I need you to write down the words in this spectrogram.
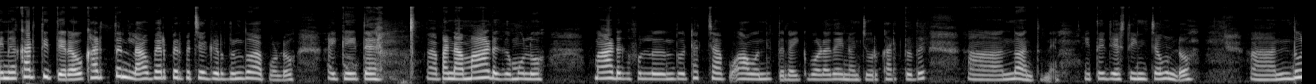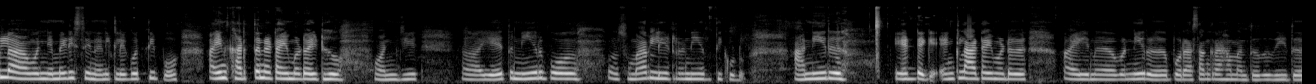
ಐನ ಕಟ್ತಿತ್ತೀರ ಅವು ಕಟ್ತನ್ಲ, ಅವು ಬೇರೆ ಬೇರೆ ಪೆಚ್ಚಗಿರ್ದಂದು ಆಪುಂಡು. ಐಕೆ ಐತೆ ಬಣ್ಣ ಮಾಡಗ ಮುಲು, ಮಾಡಗ ಫುಲ್ ಒಂದು ಟಚ್ ಆಪ್ ಆ ಒಂದಿತ್ತು ಐಕ್ ಬೋಡದು ಇನ್ನೊಂಚೂರು ಕಟ್ತದು. ಅಂದು ಅಂತಂದೆ ಇತ್ತೆ ಜಸ್ಟ್ ಇಂಚ ಉಂಡು. ಅಂದುಲ ಒಂಜಿ ಮೆಡಿಸಿನ್ ನಿಕ್ಲೆ ಗೊತ್ತಿಪ್ಪು. ಐನ್ ಕಡ್ತನ ಟೈಮ್ ಇಟ್ಟು ಒಂಜಿ ಏತು ನೀರು ಪೋ ಸುಮಾರು ಲೀಟ್ರ್ ನೀರು ತಿಕ್ಕುಡು ಆ ನೀರು ಎಡ್ಡೆಗೆ, ಎಂಕ್ಲ ಆ ಟೈಮ್ ಏನು, ನೀರು ಪೂರ ಸಂಗ್ರಹ ಮಂತದ್ದು ಇದು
